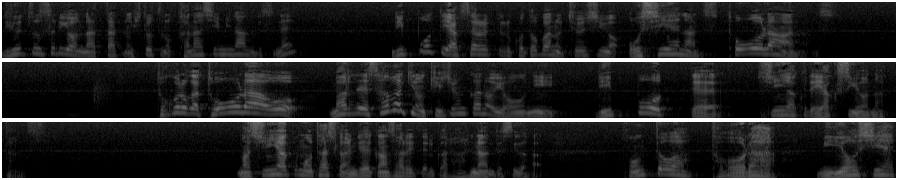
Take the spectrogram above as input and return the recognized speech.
流通するようになったというのは一つの悲しみなんですね。立法って訳されている言葉の中心は教えなんですトーラーなんです。ところがトーラーをまるで裁きの基準かのように立法って新約で訳すようになったんです。まあ新約も確かに霊感されてるからあれなんですが本当はトーラー見教えっ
